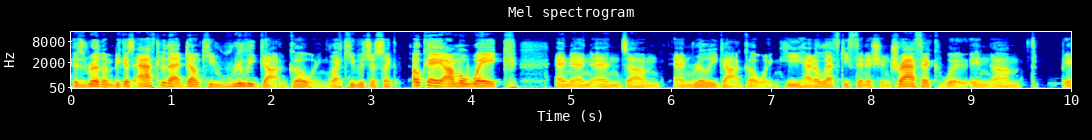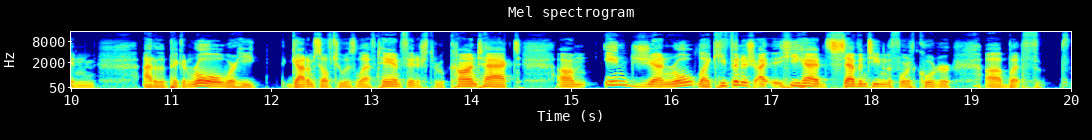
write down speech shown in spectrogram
his rhythm because after that dunk he really got going. Like he was just like, okay, I'm awake. And and and um and really got going. He had a lefty finish in traffic in um in out of the pick and roll where he got himself to his left hand, finished through contact. Um, in general, like he finished, I, he had 17 in the fourth quarter, uh, but th-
